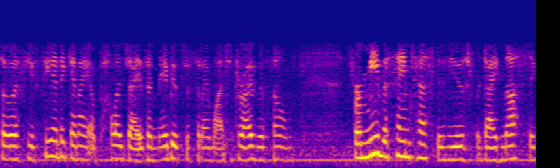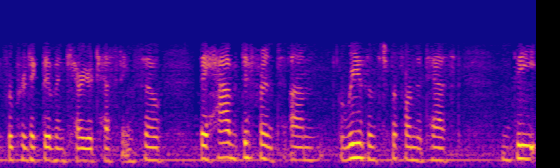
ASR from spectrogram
so if you see it again, I apologize, and maybe it's just that I want to drive this home. For me, the same test is used for diagnostic, for predictive, and carrier testing. So they have different um, reasons to perform the test. The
